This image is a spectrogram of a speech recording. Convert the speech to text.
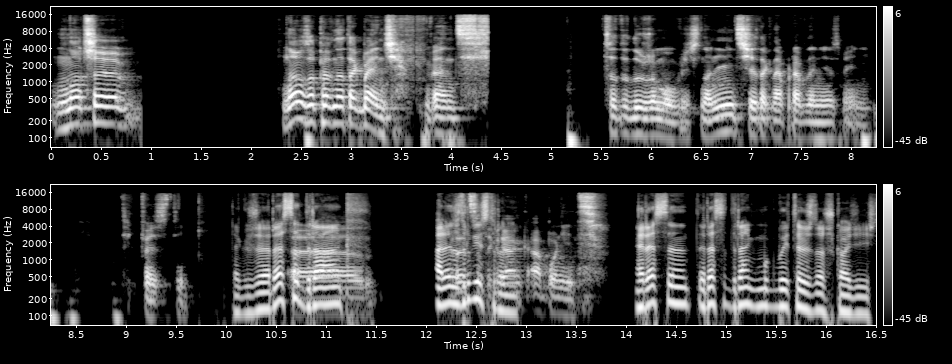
No czy. No zapewne tak będzie, więc co tu dużo mówić. No nic się tak naprawdę nie zmieni w tej kwestii. Także reset rank, Eee, ale z reset drugiej strony rank albo nic. reset, reset rank mógłby też zaszkodzić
